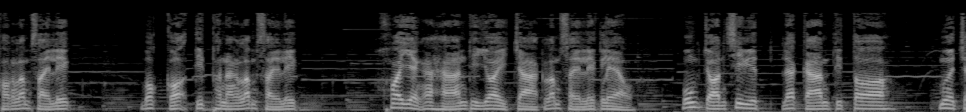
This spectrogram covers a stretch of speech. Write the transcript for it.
ของลำไส้เล็ก บกเกาะติดผนังลำไส้เล็กค่อยแย่งอาหารที่ย่อยจากลำไส้เล็กแล้ว วงจรชีวิตและการติดต่อ เมื่อเจ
